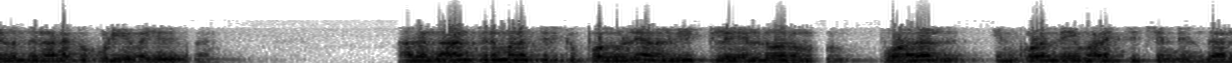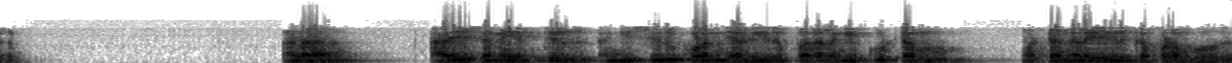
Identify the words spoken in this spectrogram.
எழுந்து நடக்கக்கூடிய வயது தான் ஆக நான் திருமணத்திற்கு போகவில்லை ஆனால் வீட்டில் எல்லோரும் போனதால் என் குழந்தையும் அழைத்து சென்றிருந்தார்கள். ஆனால் அதே சமயத்தில் அங்கே சிறு குழந்தையாக இருப்பதால் அங்கே கூட்டம் மற்ற நிலையில் இருக்கப்படும் போது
